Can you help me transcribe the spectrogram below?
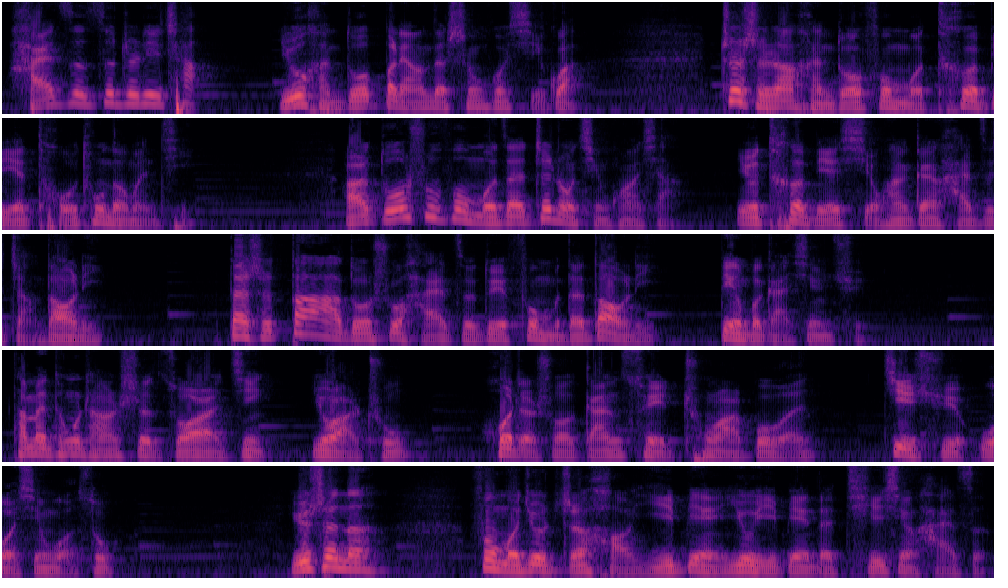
孩子自制力差，有很多不良的生活习惯，这是让很多父母特别头痛的问题。而多数父母在这种情况下，又特别喜欢跟孩子讲道理，但是大多数孩子对父母的道理并不感兴趣。他们通常是左耳进右耳出，或者说干脆充耳不闻，继续我行我素。于是呢，父母就只好一遍又一遍地提醒孩子，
